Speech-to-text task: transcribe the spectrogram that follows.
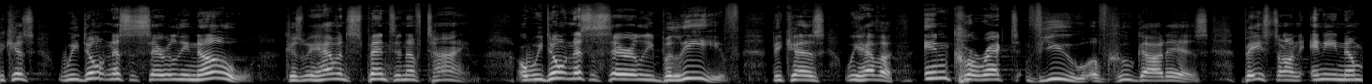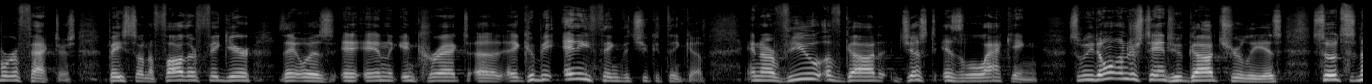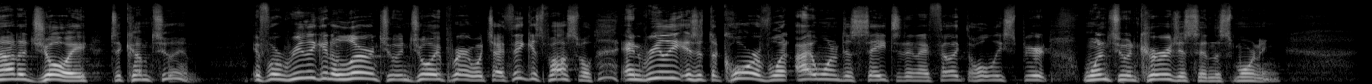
Because we don't necessarily know because we haven't spent enough time or we don't necessarily believe because we have an incorrect view of who God is based on any number of factors, based on a father figure that was in, incorrect. Uh, it could be anything that you could think of. And our view of God just is lacking. So we don't understand who God truly is. So it's not a joy to come to Him if we're really going to learn to enjoy prayer, which I think is possible, and really is at the core of what I wanted to say today, and I felt like the Holy Spirit wanted to encourage us in this morning.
